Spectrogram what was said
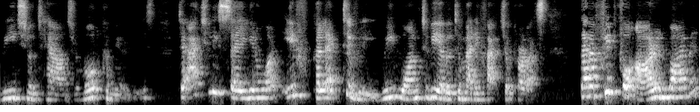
regional towns, remote communities to actually say, you know what, if collectively we want to be able to manufacture products that are fit for our environment,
